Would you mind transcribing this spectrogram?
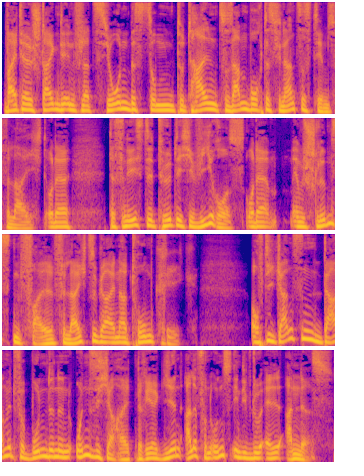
Weiter steigende Inflation bis zum totalen Zusammenbruch des Finanzsystems vielleicht oder das nächste tödliche Virus oder im schlimmsten Fall vielleicht sogar ein Atomkrieg. Auf die ganzen damit verbundenen Unsicherheiten reagieren alle von uns individuell anders.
